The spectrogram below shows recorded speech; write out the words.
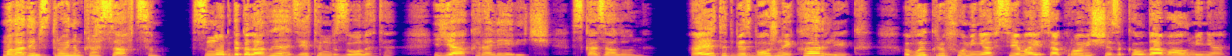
молодым стройным красавцем, с ног до головы одетым в золото. «Я королевич», — сказал он. «А этот безбожный карлик, выкрав у меня все мои сокровища, заколдовал меня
